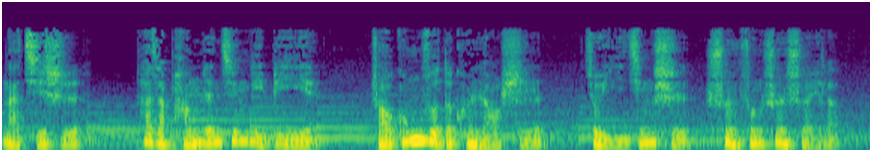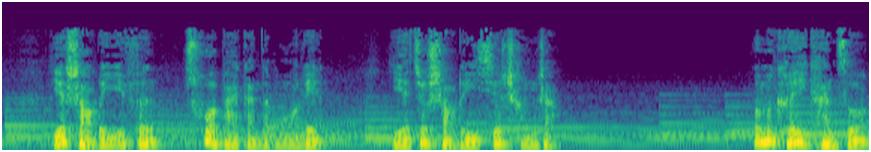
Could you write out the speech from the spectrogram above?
那其实他在旁人经历毕业、找工作的困扰时，就已经是顺风顺水了，也少了一份挫败感的磨练，也就少了一些成长。我们可以看作，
